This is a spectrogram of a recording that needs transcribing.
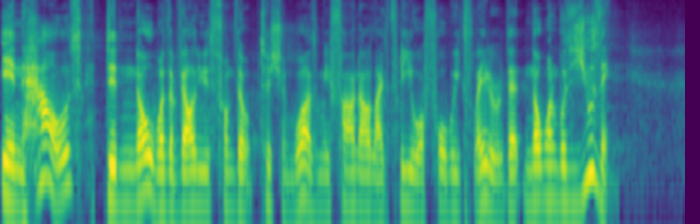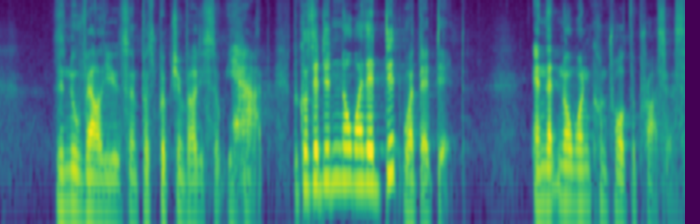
in-house didn't know what the values from the optician was. And we found out like three or four weeks later that no one was using the new values and prescription values that we had because they didn't know why they did what they did and that no one controlled the process.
